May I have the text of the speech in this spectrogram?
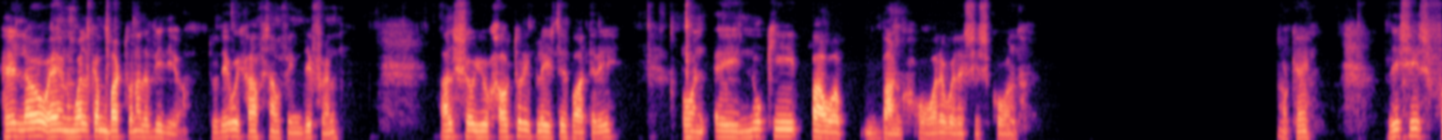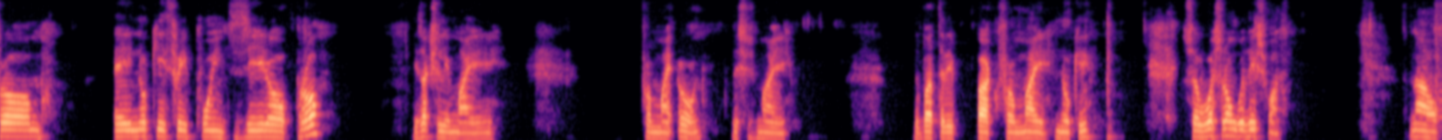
Hello and welcome back to another video. Today we have something different. I'll show you how to replace this battery on a Nuki power bank or whatever this is called. Okay, this is from a Nuki 3.0 Pro. It's actually my from my own. This is my the battery pack from my Nuki. So what's wrong with this one? Now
